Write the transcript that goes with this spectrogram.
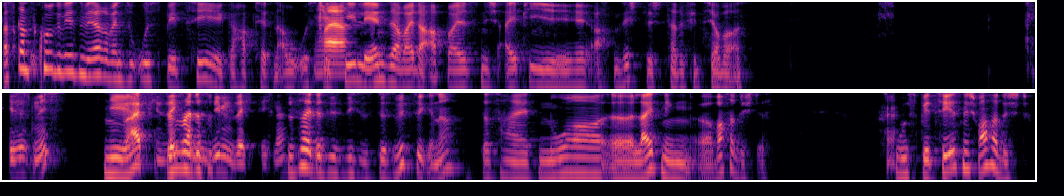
Was ganz cool gewesen wäre, wenn sie USB-C gehabt hätten. Aber USB-C Naja. lehnen sie ja weiter ab, weil es nicht IP68 zertifizierbar ist. Ist es nicht? Nee, IP das ist halt das, 67, ne? das ist halt das, ist dieses, das Witzige, ne? Dass halt nur äh, Lightning äh, wasserdicht ist. USB-C ist nicht wasserdicht.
